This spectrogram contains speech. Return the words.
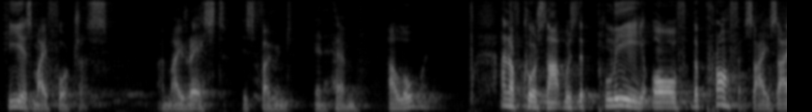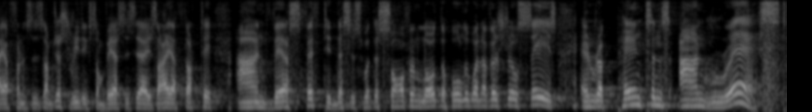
He is my fortress, and my rest is found in Him alone. And of course, that was the plea of the prophets. Isaiah, for instance, I'm just reading some verses there, Isaiah 30 and verse 15. This is what the sovereign Lord, the Holy One of Israel, says In repentance and rest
